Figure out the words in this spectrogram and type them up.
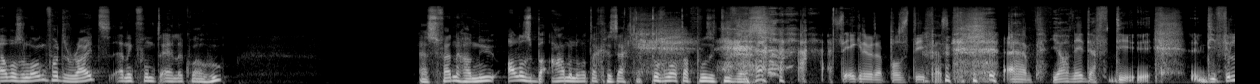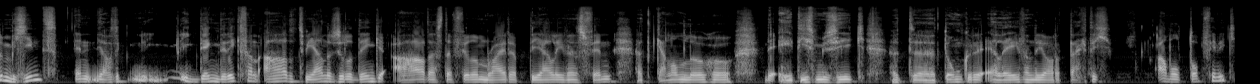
I was along for the ride en ik vond het eigenlijk wel goed. En Sven gaat nu alles beamen wat ik gezegd heb. Toch wat dat positief was. Zeker wat dat positief was. uh, ja, nee, dat, die, die film begint en ja, ik, ik denk direct van, ah, de twee anderen zullen denken, ah, dat is de film Ride Up the Alley van Sven, het Canon-logo, de 80s muziek, het uh, donkere LA van de jaren 80. Allemaal top, vind ik.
